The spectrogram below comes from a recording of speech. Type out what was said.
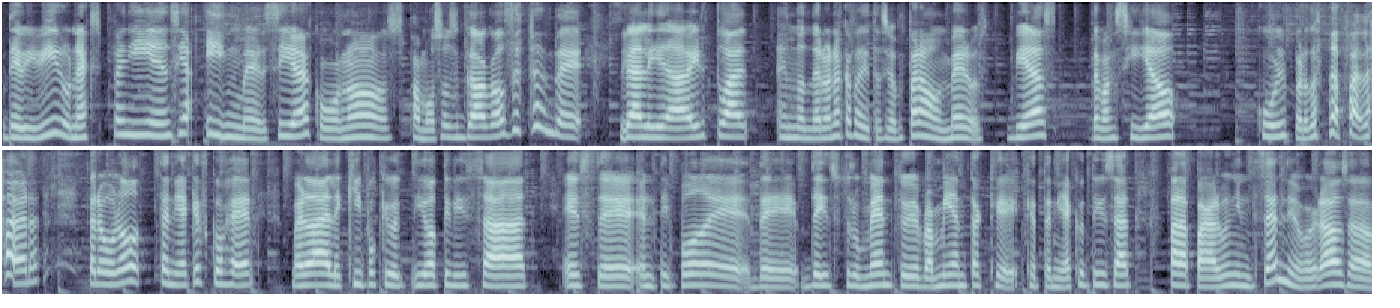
de vivir una experiencia inmersiva con unos famosos goggles de realidad virtual, en donde era una capacitación para bomberos. Vieras demasiado cool, perdón la palabra, pero uno tenía que escoger, ¿verdad? El equipo que iba a utilizar, este, el tipo de, de, instrumento y herramienta que, que, tenía que utilizar para apagar un incendio, ¿verdad? O sea,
